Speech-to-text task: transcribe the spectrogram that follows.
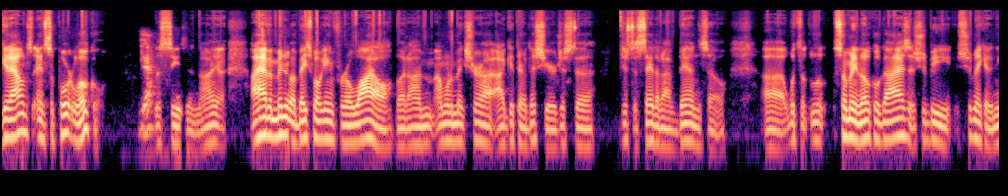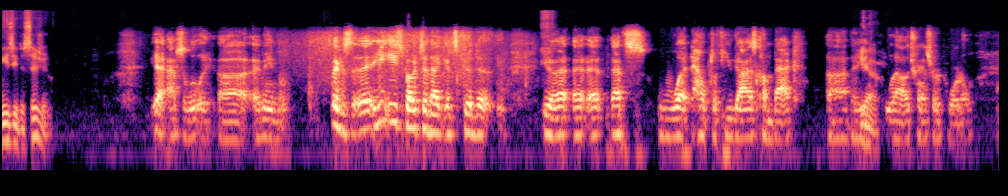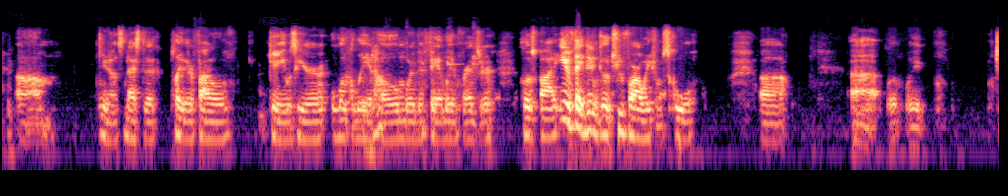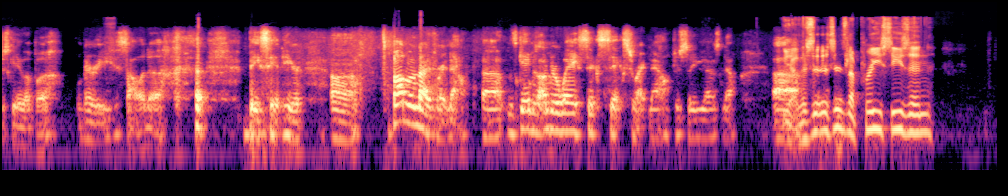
get out and support local Yeah. this season. I I haven't been to a baseball game for a while, but I'm I want to make sure I, I get there this year just to just to say that I've been. So uh, with the, so many local guys, it should be should make it an easy decision. Yeah, absolutely. Uh, I mean, like I said, he, he spoke to that. It's good to, you know, that, that, that that's what helped a few guys come back. Uh, they Yeah. went out of the transfer portal. Um, you know, it's nice to play their final games here locally at home where their family and friends are close by, even if they didn't go too far away from school. Uh, uh, we just gave up a very solid uh, base hit here. Uh, bottom of the ninth right now. Uh, this game is underway, six six right now. Just so you guys know. Uh, yeah, this is this is the preseason,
